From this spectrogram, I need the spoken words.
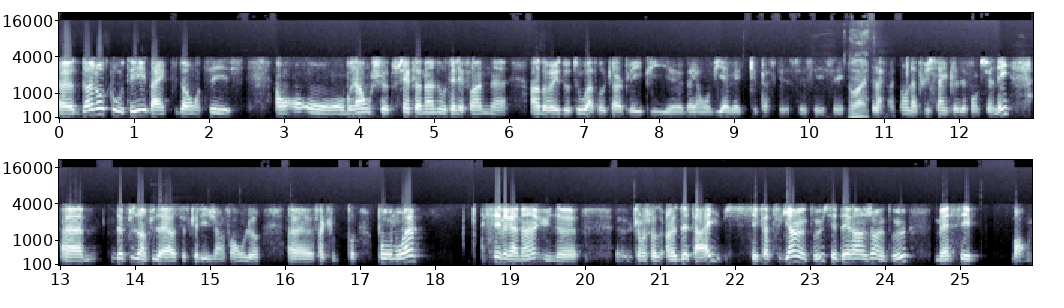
Euh, D'un autre côté, ben, donc, on, on, on branche tout simplement nos téléphones euh, Android Auto, Apple CarPlay, puis euh, ben, on vit avec parce que c'est Ouais. la façon la plus simple de fonctionner. Euh, de plus en plus d'ailleurs, c'est ce que les gens font là. Euh, fait que pour- moi, c'est vraiment une euh, comment je dire, un détail. C'est fatigant un peu, c'est dérangeant un peu, mais c'est bon.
